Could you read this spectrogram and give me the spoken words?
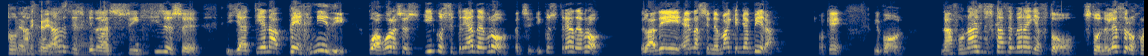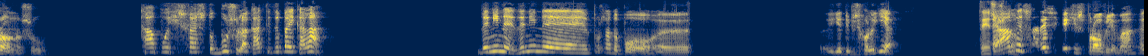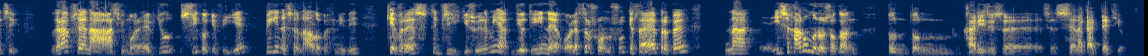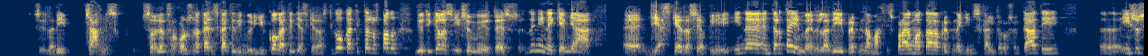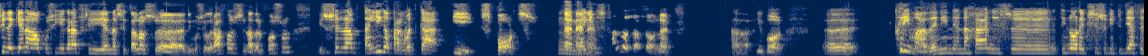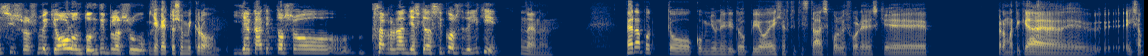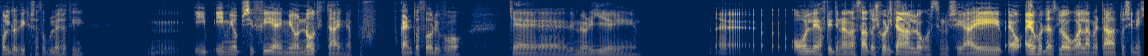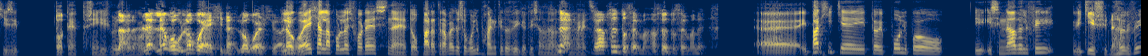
Το ναι, να φωνάζεις και να συγχύζεσαι γιατί ένα παιχνίδι που αγόρασες 20-30 ευρώ, έτσι, 20-30 ευρώ. Δηλαδή ένα σινεμά και μια μπύρα. Okay. Λοιπόν, να φωνάζεις κάθε μέρα γι' αυτό, στον ελεύθερο χρόνο σου, κάπου έχεις χάσει τον μπούσουλα, κάτι δεν πάει καλά. Δεν είναι, δεν είναι πώς να το πω, ε, για την ψυχολογία. Εάν δεν σ' αρέσει και έχεις πρόβλημα, έτσι, γράψε ένα άσχημο review, σήκω και φύγε, πήγαινε σε ένα άλλο παιχνίδι και βρες την ψυχική σου ηρεμία. Διότι είναι ο ελεύθερος χρόνος σου και θα έπρεπε να είσαι χαρούμενος όταν τον, τον χαρίζεις σε, σε, ένα κάτι τέτοιο. Δηλαδή, ψάχνεις στον ελεύθερο χρόνο σου να κάνεις κάτι δημιουργικό, κάτι διασκεδαστικό, κάτι τέλος πάντων. Διότι κιόλας οι εξομοιωτές δεν είναι και μια ε, διασκέδαση απλή, είναι entertainment. Δηλαδή, πρέπει να μάθεις πράγματα, πρέπει να γίνεις καλύτερος σε κάτι. Ε, ίσως είναι και ένα, όπως είχε γράψει ένας Ιταλός ε, δημοσιογράφος, συνάδελφός σου, ίσως είναι ένα τα λίγα πραγματικά e-sports. Ναι, ναι, να ναι. γίνεις καλός αυτό, ναι. λοιπόν, ε, Κρίμα δεν είναι να χάνεις ε, την όρεξή σου και τη διάθεσή σου, ας πούμε, και όλων των δίπλα σου. Για κάτι τόσο μικρό. Για κάτι τόσο. που θα πρέπει να είναι διασκεδαστικό στην τελική. Ναι, ναι. Πέρα από το community το οποίο έχει αυτή τη στάση πολλές φορές και πραγματικά ε, έχεις απόλυτο δίκιο σε αυτό που λες ότι η, η μειοψηφία, η μειονότητα είναι που, που κάνει το θόρυβο και δημιουργεί ε, όλη αυτή την αναστάτωση χωρίς κανέναν λόγο στην ουσία ή ε, έχοντας λόγο αλλά μετά το συνεχίζει τότε το συνεχίζει ναι, λόγο. Ναι, λόγο, λόγο έχει, ναι, λόγο έχει. Λόγο έχει, αλλά πολλές φορές ναι, το παρατραβάει τόσο πολύ που χάνει και το δίκιο της, αν δεν ναι, το έτσι. αυτό είναι το θέμα, αυτό είναι το θέμα, ναι. Ε, υπάρχει και το υπόλοιπο, οι, οι συνάδελφοι, δικοί σου συνάδελφοι,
